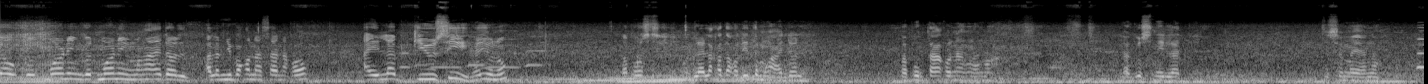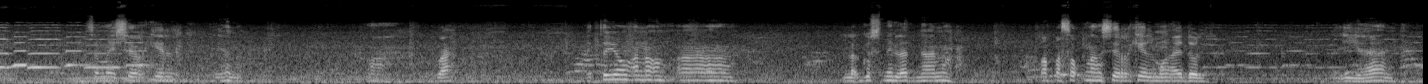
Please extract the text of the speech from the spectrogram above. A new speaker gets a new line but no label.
Yo, good morning, good morning mga idol. Alam niyo ba kung nasaan ako? I love QC. Ayun no. Tapos maglalakad ako dito mga idol. Papunta ako ng ano Lagos Nilad. Ito sa may ano sa may circle. Ayan. Ah, diba? Ito yung ano ah Lagos Nilad na ano papasok ng circle mga idol. Ayan.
